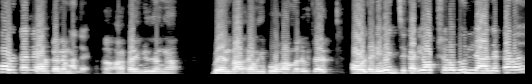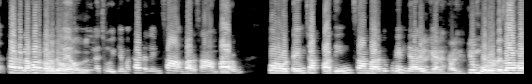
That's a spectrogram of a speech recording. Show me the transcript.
ഫോൾട്ട് തന്നെ തന്നെയാണ്. ആ, ടൈമിൽ ഞങ്ങ വേണ്ട ഇറങ്ങി പോകാമെന്നൊരു വിചാരിച്ചു ഓൾറെഡി വെജ് കറി ഓപ്ഷൻ ഒന്നും ഇല്ലാഞ്ഞിട്ടാണ് കടല പറഞ്ഞത്. വേറെ ഒന്നുമില്ല ചോദിക്കുമ്പോ കടലയും സാമ്പാർ സാമ്പാറും പൊറോട്ടയും ചപ്പാത്തിയും സാമ്പാറൊക്കെ കൂടി എങ്ങനെ കഴിക്കാൻ കഴിക്കും പൊറോട്ട സാമ്പാർ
